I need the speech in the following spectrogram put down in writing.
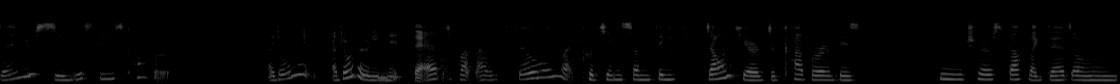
then you see this thing's covered. I don't need I don't really need that, but I'm feeling like putting something down here to cover this future stuff like that. Um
